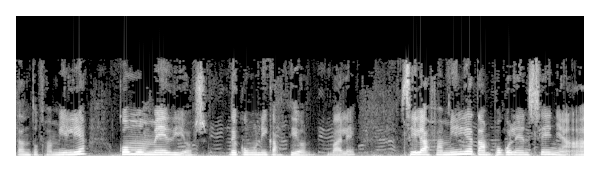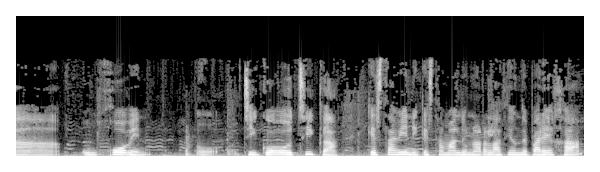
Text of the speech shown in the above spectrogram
tanto familia como medios de comunicación, ¿vale? Si la familia tampoco le enseña a un joven o chico o chica que está bien y que está mal de una relación de pareja,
